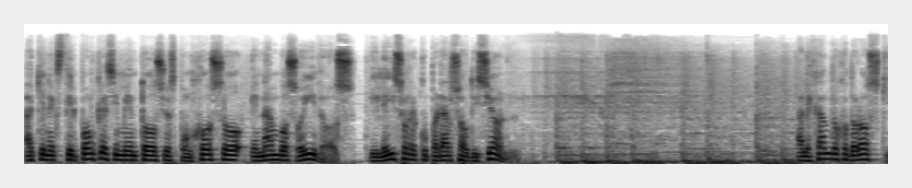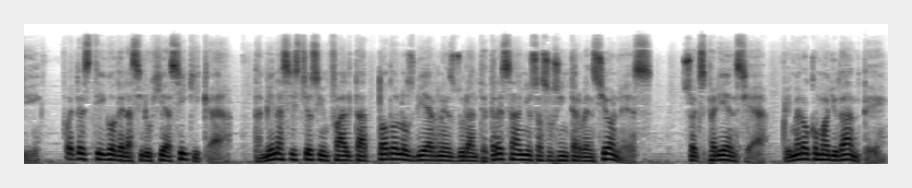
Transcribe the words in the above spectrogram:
a quien extirpó un crecimiento óseo esponjoso en ambos oídos y le hizo recuperar su audición. Alejandro Jodorowsky fue testigo de la cirugía psíquica. También asistió sin falta todos los viernes durante tres años a sus intervenciones. Su experiencia, primero como ayudante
